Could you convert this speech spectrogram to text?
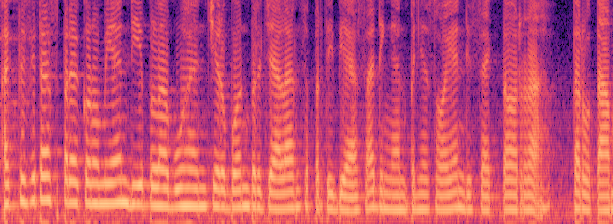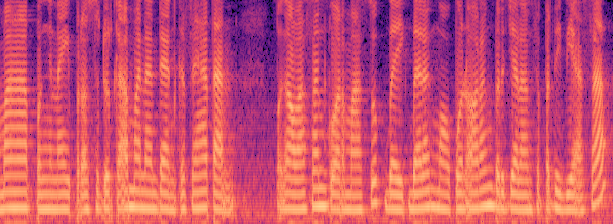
Aktivitas perekonomian di Pelabuhan Cirebon berjalan seperti biasa dengan penyesuaian di sektor terutama mengenai prosedur keamanan dan kesehatan. Pengawasan keluar masuk baik barang maupun orang berjalan seperti biasa,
